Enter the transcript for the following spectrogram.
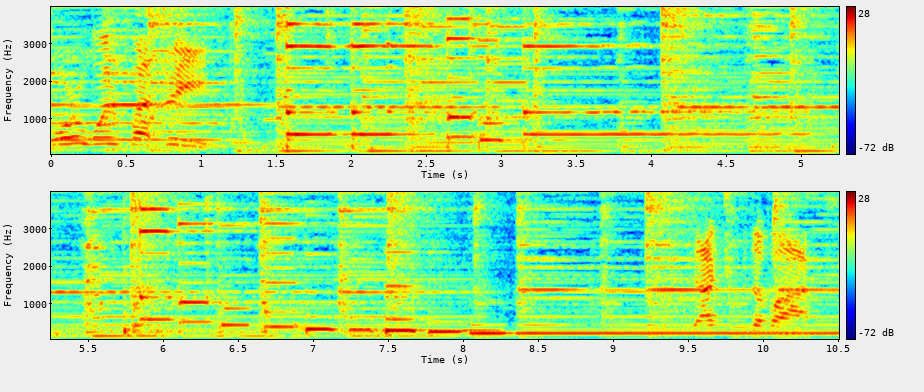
four, one flat three. Back to the box.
